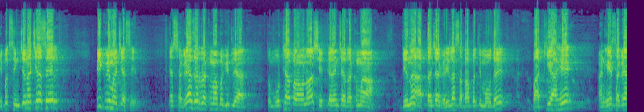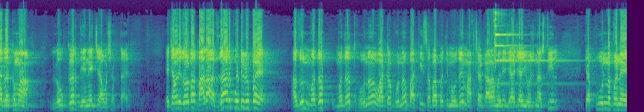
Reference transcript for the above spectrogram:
ठिबक सिंचनाची असेल पीक विमाची असेल या सगळ्या जर रकमा बघितल्या तर मोठ्या प्रमाणावर शेतकऱ्यांच्या रकमा देणं आत्ताच्या घडीला सभापती महोदय बाकी आहे. आणि हे सगळ्या रकमा लवकर देण्याची आवश्यकता आहे. याच्यामध्ये जवळपास बारा हजार कोटी रुपये अजून मदत मदत होणं वाटप होणं बाकी सभापती महोदय मागच्या काळामध्ये ज्या ज्या योजना असतील त्या पूर्णपणे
